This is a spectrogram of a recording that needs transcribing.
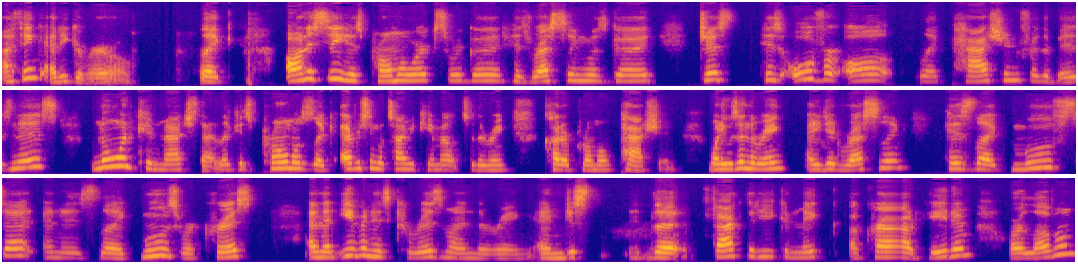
I think Eddie Guerrero. Like honestly, his promo works were good, his wrestling was good, just his overall like passion for the business, no one can match that. Like his promos, like every single time he came out to the ring, cut a promo, passion. When he was in the ring and he did wrestling, his like move set and his like moves were crisp. And then even his charisma in the ring and just the fact that he can make a crowd hate him or love him,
